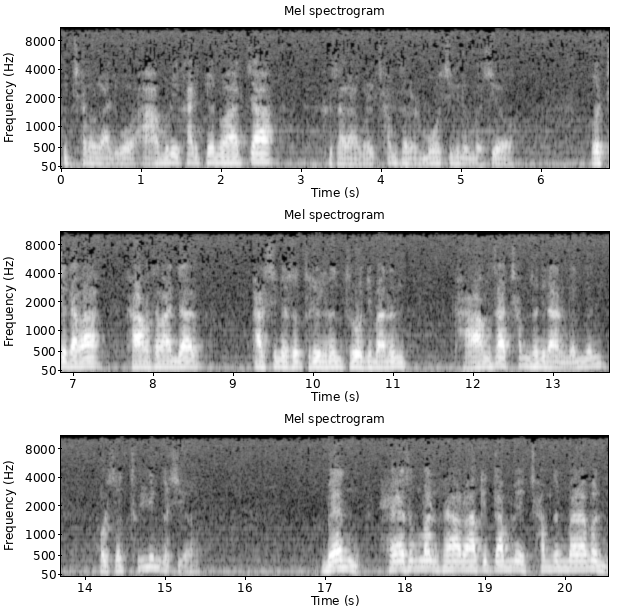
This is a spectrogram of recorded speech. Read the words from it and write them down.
그 책을 가지고 아무리 가르쳐 놓았자 그 사람을 참선을 못 시키는 것이요. 어쩌다가 강사 한자 발심해서 들어오기는 들어오지만은 강사 참선이라는 건 벌써 틀린 것이요. 맨 해석만 해놓았기 때문에 참선만 하면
